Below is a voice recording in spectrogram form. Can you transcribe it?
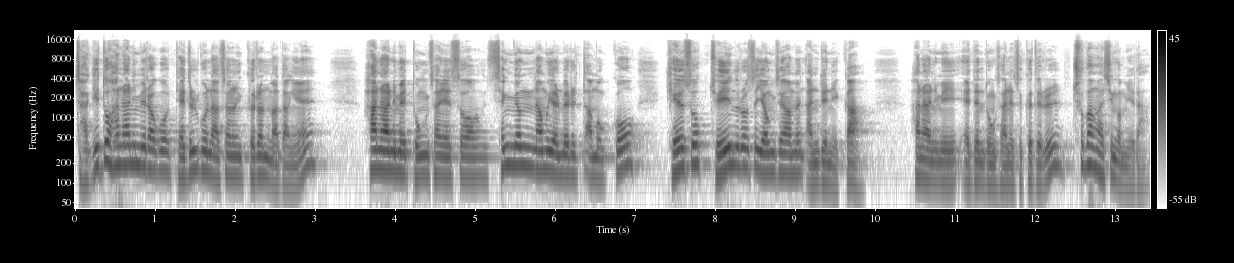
자기도 하나님이라고 대들고 나서는 그런 마당에 하나님의 동산에서 생명나무 열매를 따먹고 계속 죄인으로서 영생하면 안 되니까 하나님이 에덴 동산에서 그들을 추방하신 겁니다.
